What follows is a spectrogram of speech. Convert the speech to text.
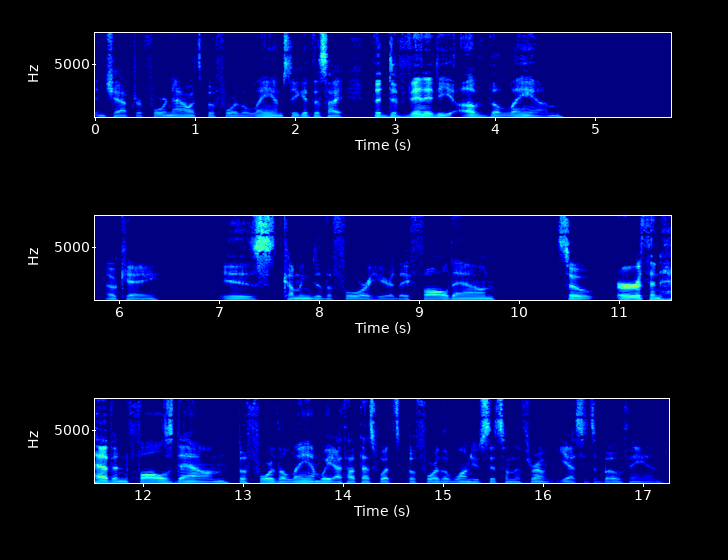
in chapter 4. Now it's before the Lamb. So you get this the divinity of the Lamb, okay, is coming to the fore here. They fall down. So earth and heaven falls down before the Lamb. Wait, I thought that's what's before the one who sits on the throne. Yes, it's a both hand.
